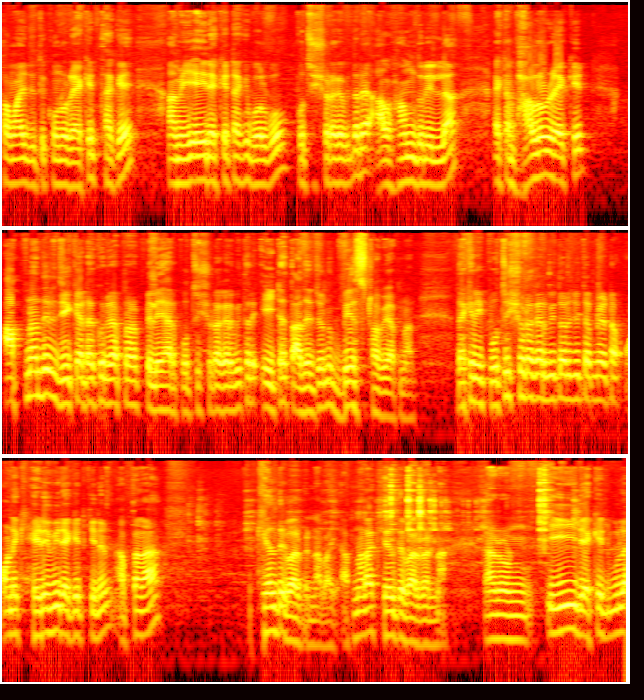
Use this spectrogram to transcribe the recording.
সময়ে যদি কোনো র্যাকেট থাকে, আমি এই র্যাকেটটাকে বলব পঁচিশশো টাকার ভিতরে। আলহামদুলিল্লাহ, একটা ভালো র্যাকেট। আপনাদের যে ক্যাটাগরির আপনার প্লেয়ার পঁচিশশো টাকার ভিতরে, এইটা তাদের জন্য বেস্ট হবে আপনার। দেখেন এই পঁচিশশো টাকার ভিতরে যদি আপনি একটা অনেক হেডেভি র্যাকেট কিনেন, আপনারা খেলতে পারবেন না ভাই, আপনারা খেলতে পারবেন না। কারণ এই র্যাকেটগুলো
